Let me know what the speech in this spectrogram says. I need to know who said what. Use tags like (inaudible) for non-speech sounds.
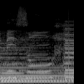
Speaker 1: maison.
